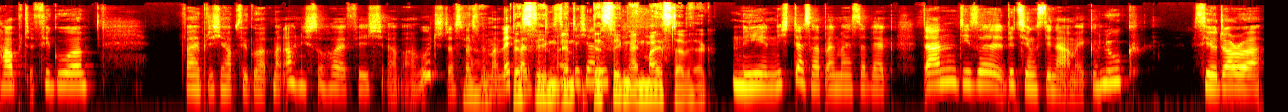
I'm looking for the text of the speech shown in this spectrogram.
Hauptfigur, weibliche Hauptfigur hat man auch nicht so häufig, aber gut, das lassen wir mal weg, deswegen, weil das ein, ja nicht. deswegen ein Meisterwerk. Nee, nicht deshalb ein Meisterwerk. Dann diese Beziehungsdynamik. Luke, Theodora,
